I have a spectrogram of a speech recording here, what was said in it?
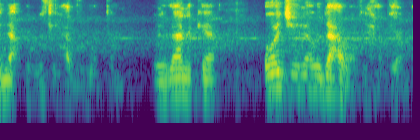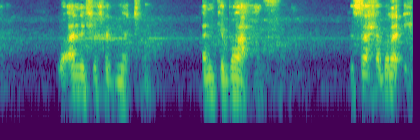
أن يعقد مثل هذا المؤتمر. ولذلك أوجه له دعوة في الحقيقة وأنا في خدمتهم أنا كباحث كصاحب رأي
